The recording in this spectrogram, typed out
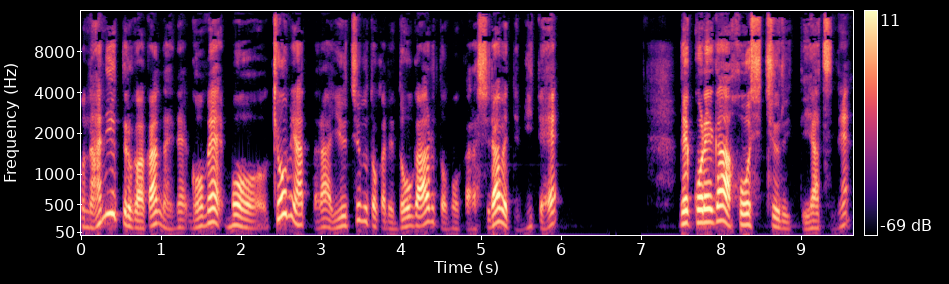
もう何言ってるかわかんないね。ごめん。もう、興味あったら YouTube とかで動画あると思うから調べてみて。で、これが胞子虫類ってやつね。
